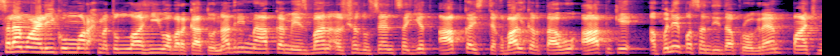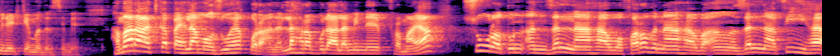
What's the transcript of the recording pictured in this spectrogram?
अस्सलाम वालेकुम वरहमतुल्लाहि वबरकातुहू। नादरीन, मैं आपका मेज़बान अरशद हुसैन सैयद आपका इस्तकबाल करता हूँ आपके अपने पसंदीदा प्रोग्राम पाँच मिनट के मदरसे में। हमारा आज का पहला मौजू है कुरान। अल्लाह रब्बुल आलमीन ने फरमाया, सूरतुन अनज़लनाहा व फ़रदनाहा व अनज़लना फ़ीहा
